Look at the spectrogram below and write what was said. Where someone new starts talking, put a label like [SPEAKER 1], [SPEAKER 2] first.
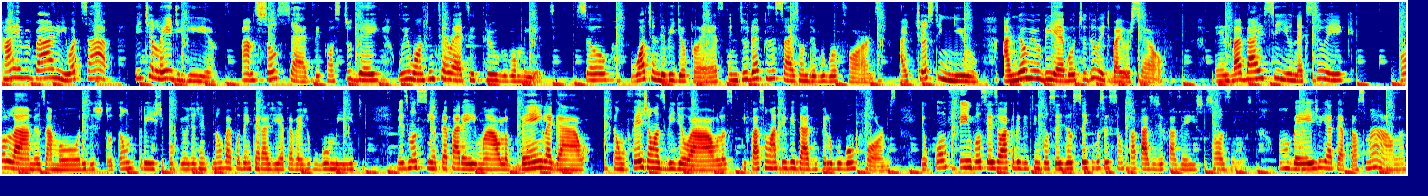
[SPEAKER 1] Hi everybody, what's up? Teacher Lady here. I'm so sad because today we want to interact through Google Meet. So, watch the video class and do the exercise on the Google Forms. I trust in you. I know you'll be able to do it by yourself. And bye bye, see you next week. Olá, meus amores, estou tão triste porque hoje a gente não vai poder interagir através do Google Meet. Mesmo assim, eu preparei uma aula bem legal. Então, vejam as videoaulas e façam a atividade pelo Google Forms. Eu confio em vocês, eu acredito em vocês, eu sei que vocês são capazes de fazer isso sozinhos. Um beijo e até a próxima aula.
